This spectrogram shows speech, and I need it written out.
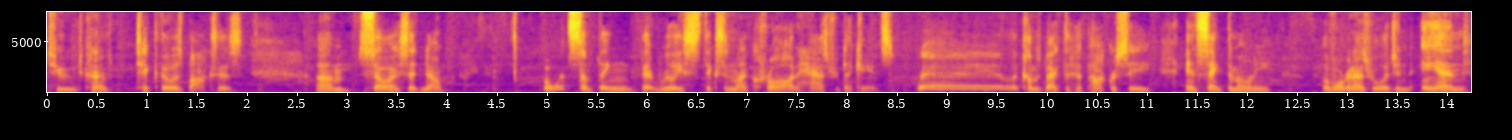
to kind of tick those boxes. Um, so I said no. But what's something that really sticks in my craw and has for decades? Well, it comes back to hypocrisy and sanctimony of organized religion and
